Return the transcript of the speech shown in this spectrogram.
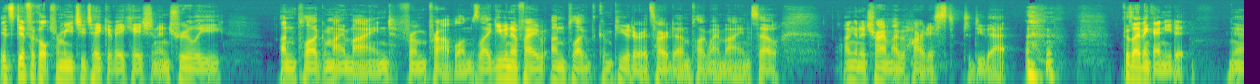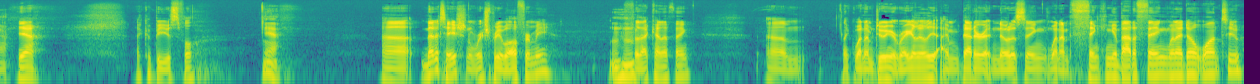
it's difficult for me to take a vacation and truly unplug my mind from problems. Like even if I unplug the computer, it's hard to unplug my mind. So I'm going to try my hardest to do that because I think I need it. Yeah. Yeah. That could be useful. Yeah. Uh, meditation works pretty well for me mm-hmm. for that kind of thing. Um, like when I'm doing it regularly, I'm better at noticing when I'm thinking about a thing when I don't want to.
